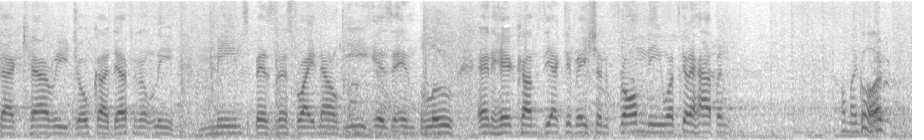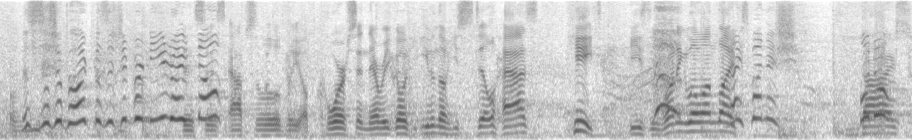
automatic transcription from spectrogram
that carry. Joka definitely means business right now. He is in blue, and here comes the activation from Knee. What's gonna happen? Oh my god. This is such a bad position for Knee right This now. is absolutely, of course, and there we go. Even though he still has heat, he's running low on life. Nice punish. Oh no. Nice.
